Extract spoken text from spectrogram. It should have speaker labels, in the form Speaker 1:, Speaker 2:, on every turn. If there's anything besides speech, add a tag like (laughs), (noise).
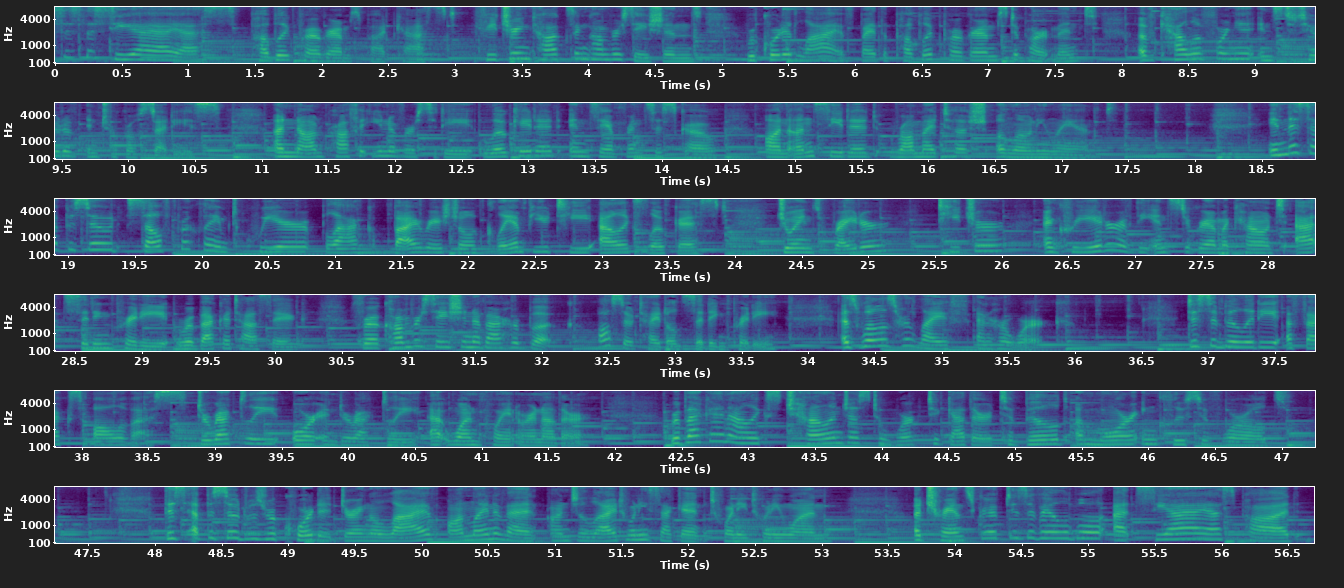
Speaker 1: This is the CIIS Public Programs Podcast, featuring talks and conversations recorded live by the Public Programs Department of California Institute of Integral Studies, a nonprofit university located in San Francisco on unceded Ramaytush Ohlone land. In this episode, self proclaimed queer, black, biracial, glamputee Alex Locust joins writer, teacher, and creator of the Instagram account at Sitting Pretty, Rebecca Taussig, for a conversation about her book, also titled Sitting Pretty, as well as her life and her work. Disability affects all of us, directly or indirectly, at one point or another. Rebecca and Alex challenge us to work together to build a more inclusive world. This episode was recorded during a live online event on July 22nd, 2021. A transcript is available at CIISpod.com.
